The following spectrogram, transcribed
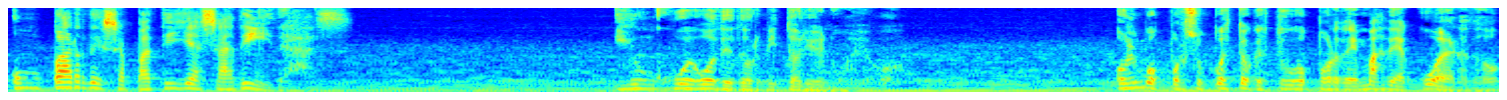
Un par de zapatillas adidas y un juego de dormitorio nuevo. Olmos por supuesto que estuvo por demás de acuerdo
